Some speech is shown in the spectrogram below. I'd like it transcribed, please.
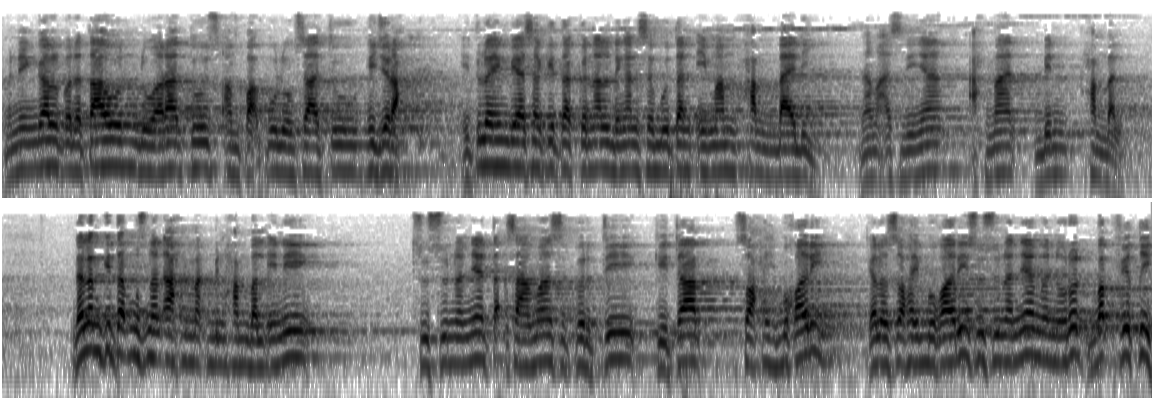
Meninggal pada tahun 241 Hijrah. Itulah yang biasa kita kenal dengan sebutan Imam Hambali. Nama aslinya Ahmad bin Hambal. Dalam kitab Musnad Ahmad bin Hambal ini susunannya tak sama seperti kitab Sahih Bukhari. Kalau Sahih Bukhari susunannya menurut bab fiqih.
